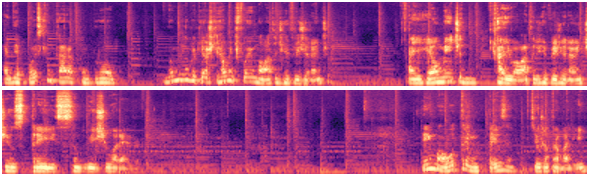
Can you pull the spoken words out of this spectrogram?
Aí depois que um cara comprou, não me lembro o que, acho que realmente foi uma lata de refrigerante. Aí realmente caiu a lata de refrigerante e os três sanduíches, whatever. Tem uma outra empresa que eu já trabalhei.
